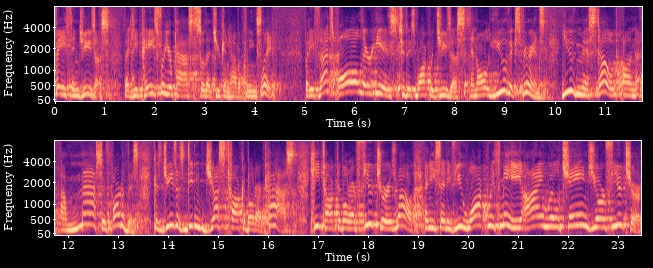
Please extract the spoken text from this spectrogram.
faith in Jesus, that he pays for your past so that you can have a clean slate. But if that's all there is to this walk with Jesus and all you've experienced, you've missed out on a massive part of this. Because Jesus didn't just talk about our past, he talked about our future as well. And he said, If you walk with me, I will change your future,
